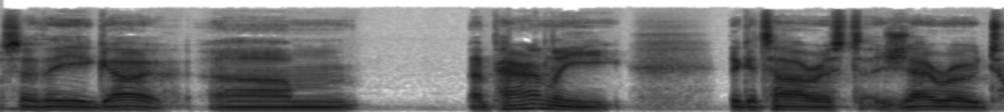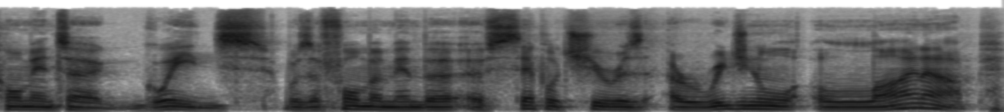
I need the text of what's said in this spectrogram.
So there you go. Um, apparently, the guitarist Jairo Tormentor Guedz was a former member of Sepultura's original lineup.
